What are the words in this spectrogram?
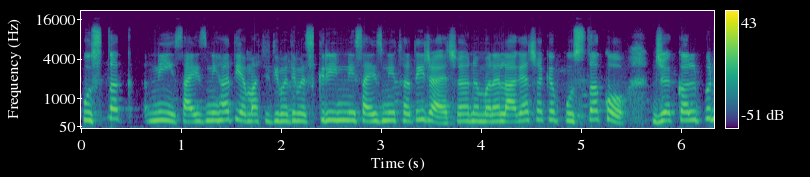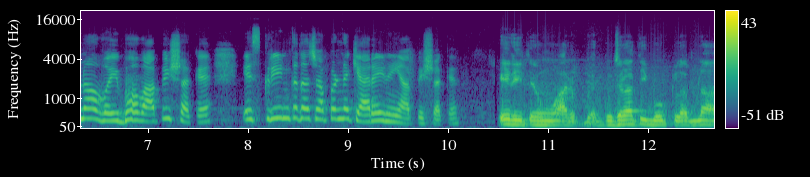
પુસ્તકની સાઇઝની હતી, એમાંથી ધીમે ધીમે સ્ક્રીનની સાઇઝની થતી જાય છે અને મને લાગે છે કે પુસ્તકો જે કલ્પના વૈભવ આપી શકે, એ સ્ક્રીન કદાચ આપણને ક્યારેય નહીં આપી શકે. એ રીતે હું આ ગુજરાતી બુક ક્લબના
